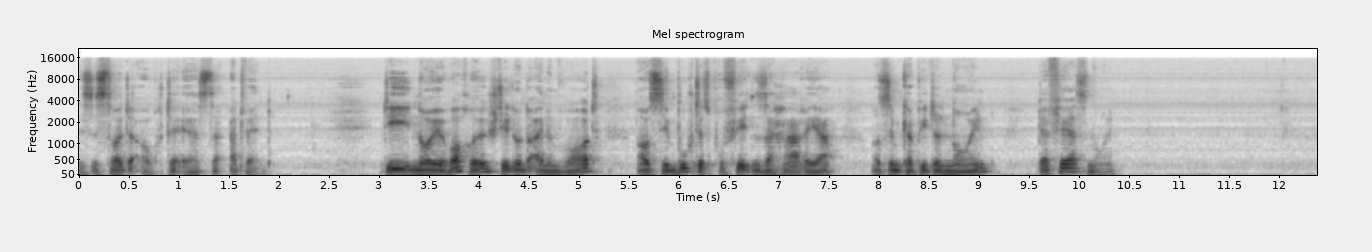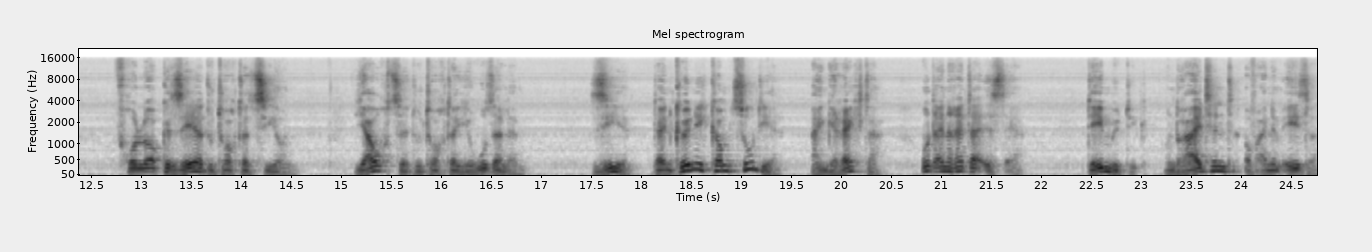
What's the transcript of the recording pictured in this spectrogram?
Es ist heute auch der erste Advent. Die neue Woche steht unter einem Wort aus dem Buch des Propheten Sacharia aus dem Kapitel 9, der Vers 9. Frohlocke sehr, du Tochter Zion. Jauchze, du Tochter Jerusalem. Siehe, dein König kommt zu dir, ein Gerechter und ein Retter ist er, demütig und reitend auf einem Esel,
